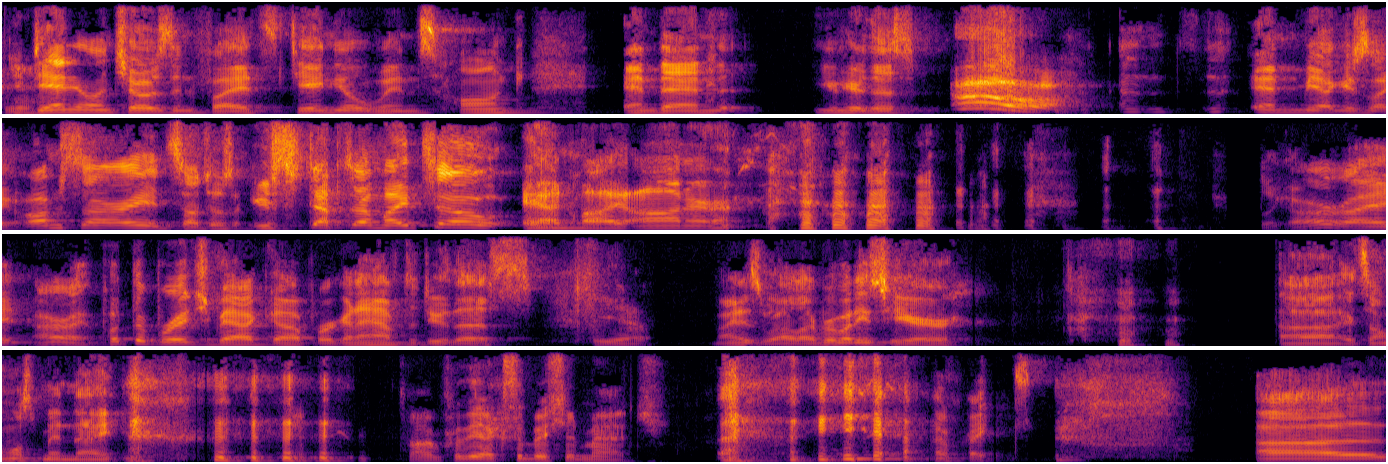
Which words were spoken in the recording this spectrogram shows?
Yeah. Daniel and Chozen fights. Daniel wins, honk, and then you hear this, oh, and, Miyagi's like, oh, I'm sorry, and Sato's like, you stepped on my toe and my honor. Like, all right, all right, put the bridge back up. We're gonna have to do this. yeah. Might as well. Everybody's here. uh, it's almost midnight. Time for the exhibition match. yeah, right. Uh,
